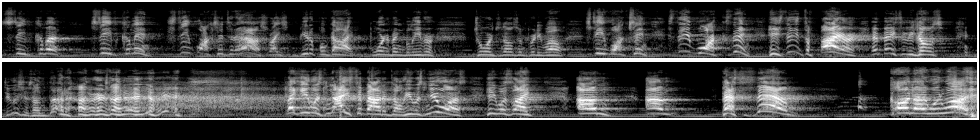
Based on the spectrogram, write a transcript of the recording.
Steve, come on. Steve, come in. Steve walks into the house, right? Beautiful guy, born again believer. George knows him pretty well. Steve walks in. Steve walks in. He sees the fire and basically goes, Deuces, I'm done. like he was nice about it though. He was nuanced. He was like, um, um, Pastor Sam, call 911.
